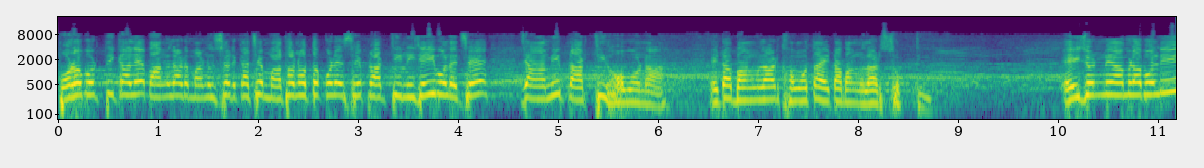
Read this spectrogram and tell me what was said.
পরবর্তীকালে বাংলার মানুষের কাছে মাথা নত করে সে প্রার্থী নিজেই বলেছে যে, আমি প্রার্থী হব না। এটা বাংলার ক্ষমতা, এটা বাংলার শক্তি। এই জন্যে আমরা বলি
